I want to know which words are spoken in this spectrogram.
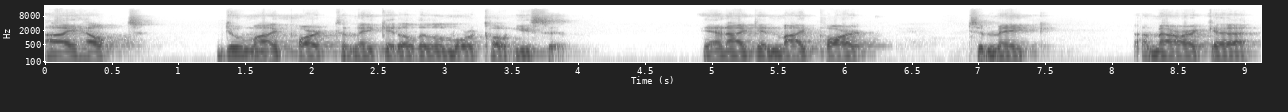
I helped do my part to make it a little more cohesive. And I did my part to make America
